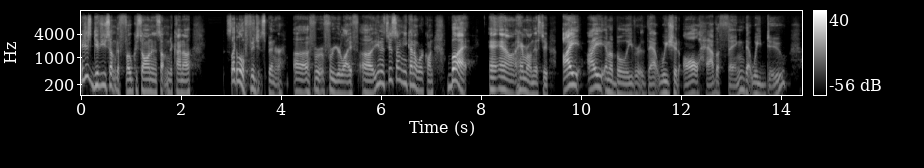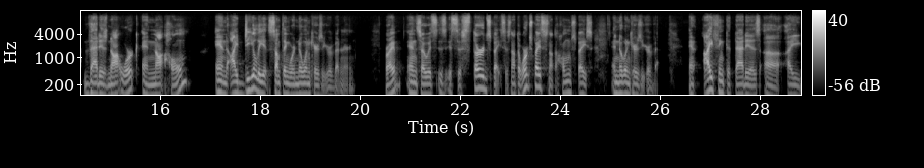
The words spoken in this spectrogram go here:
It just gives you something to focus on and something to kind of. It's like a little fidget spinner uh, for for your life. Uh, you know, it's just something you kind of work on. But and, and I'll hammer on this too. I I am a believer that we should all have a thing that we do that is not work and not home. And ideally, it's something where no one cares that you're a veterinarian, right? And so it's it's, it's this third space. It's not the workspace, it's not the home space, and no one cares that you're a vet. And I think that that is a, a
